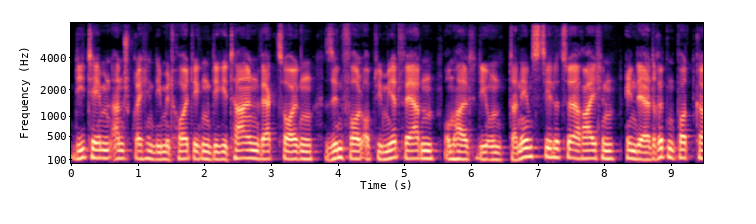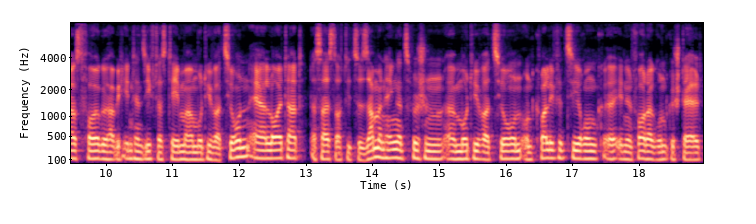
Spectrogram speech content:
die Themen ansprechen, die mit heutigen digitalen Werkzeugen sinnvoll optimiert werden, um halt die Unternehmensziele zu erreichen. In der dritten Podcast-Folge habe ich intensiv das Thema Motivation erläutert. Das heißt auch die Zusammenhänge zwischen äh, Motivation und Qualifizierung äh, in den Vordergrund gestellt.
